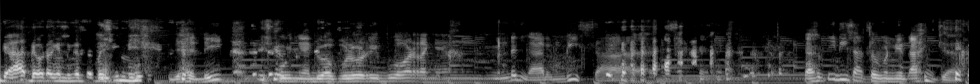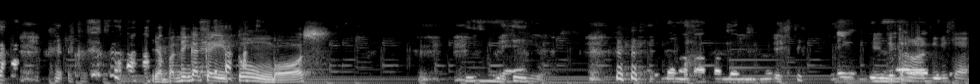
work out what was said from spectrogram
Nggak- ada orang yang dengar sampai sini. Jadi punya 20 ribu orang yang mendengar bisa. tapi di satu menit aja. Yang penting kan kehitung, Bos. Iya. Apa-apa itu, kalau bisa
